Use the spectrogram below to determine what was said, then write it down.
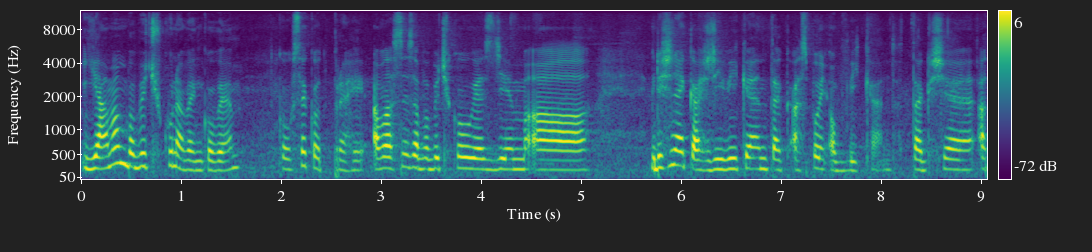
Já mám babičku na venkově, kousek od Prahy a vlastně za babičkou jezdím a když ne každý víkend, tak aspoň ob víkend. Takže a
